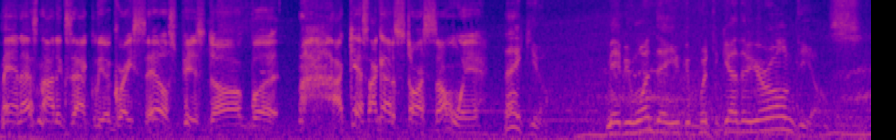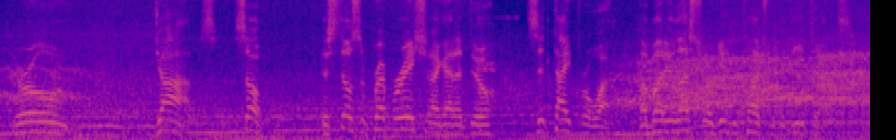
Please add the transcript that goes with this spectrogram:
Man, that's not exactly a great sales pitch, dog, but I guess I gotta start somewhere. Thank you. Maybe one day you can put together your own deals, your own jobs. So, there's still some preparation I gotta do. Sit tight for a while. My buddy Lester will get in touch with the details.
